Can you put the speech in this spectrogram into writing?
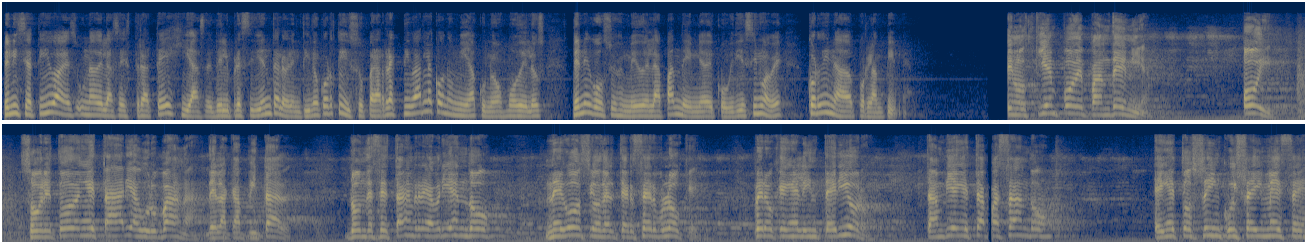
La iniciativa es una de las estrategias del presidente Laurentino Cortizo para reactivar la economía con nuevos modelos de negocios en medio de la pandemia de COVID-19 coordinada por la AMPIME. En los tiempos de pandemia, hoy, sobre todo en estas áreas urbanas de la capital, donde se están reabriendo negocios del tercer bloque, pero que en el interior también está pasando en estos cinco y seis meses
